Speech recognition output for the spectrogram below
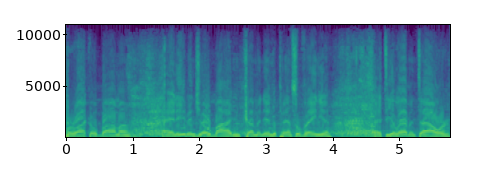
Barack Obama and even Joe Biden coming into Pennsylvania at the 11th hour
